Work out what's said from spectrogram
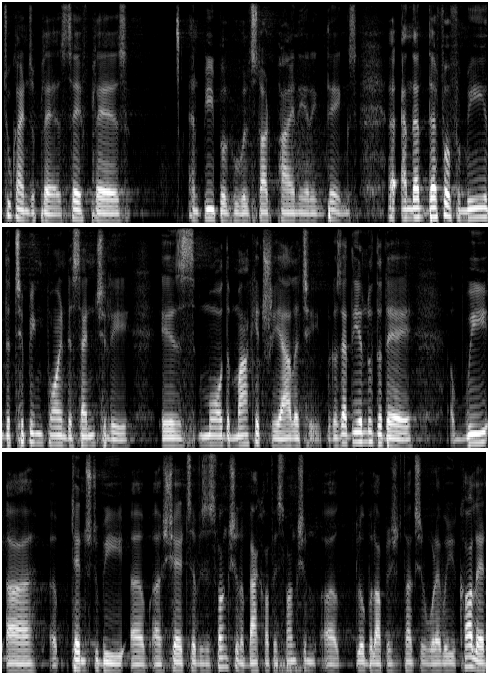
two kinds of players, safe players and people who will start pioneering things. Uh, and that, therefore, for me, the tipping point essentially is more the market reality. Because at the end of the day, we are, uh, tends to be a, a, shared services function, a back office function, a global operation function, whatever you call it.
